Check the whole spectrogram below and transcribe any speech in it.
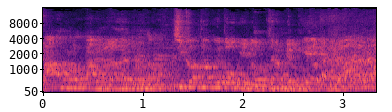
あ、あ、あ、地下格闘技のチャンピオン。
